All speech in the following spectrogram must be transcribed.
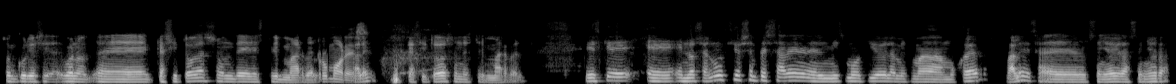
Son curiosidades. Bueno, eh, casi todas son de Street Marvel. Rumores. ¿vale? Casi todas son de Street Marvel. Y es que eh, en los anuncios siempre salen el mismo tío y la misma mujer, ¿vale? El señor y la señora.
